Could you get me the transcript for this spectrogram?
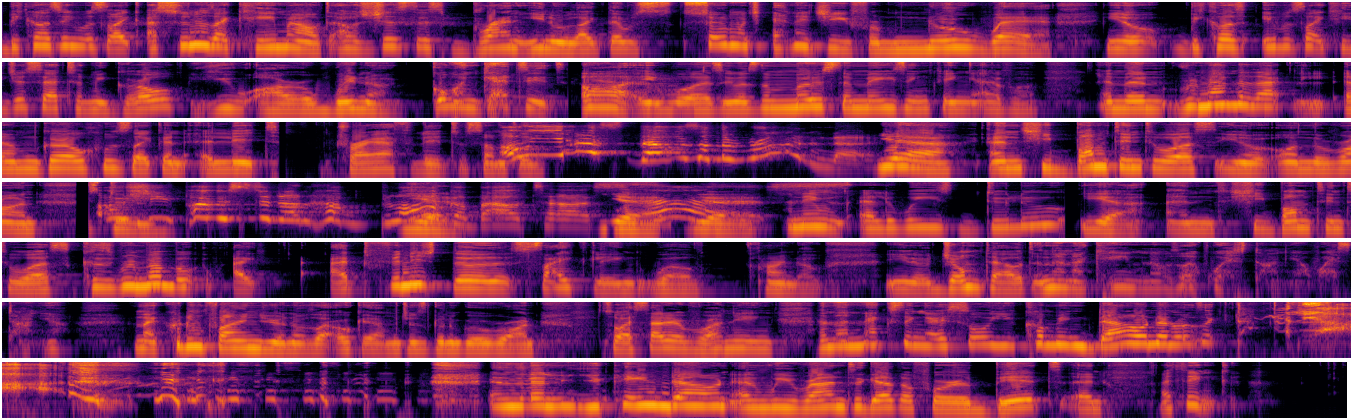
because it was like as soon as I came out, I was just this brand, you know, like there was so much energy from nowhere, you know, because it was like he just said to me, "Girl, you are a winner. Go and get it." Oh, it was, it was the most amazing thing ever. And then remember that um girl who's like an elite triathlete or something. Oh yes, that was on the run. Yeah, and she bumped into us, you know, on the run. Oh, she posted on her blog yeah. about us. Yeah, yes. yeah. Her name is Eloise Dulu. Yeah, and she bumped into us because remember, I I'd finished the cycling. Well, kind of, you know, jumped out and then I came and I was like, Where's Tanya? Where's Tanya? And I couldn't find you. And I was like, Okay, I'm just going to go run. So I started running. And the next thing I saw you coming down and I was like, Tanya! and then you came down and we ran together for a bit. And I think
